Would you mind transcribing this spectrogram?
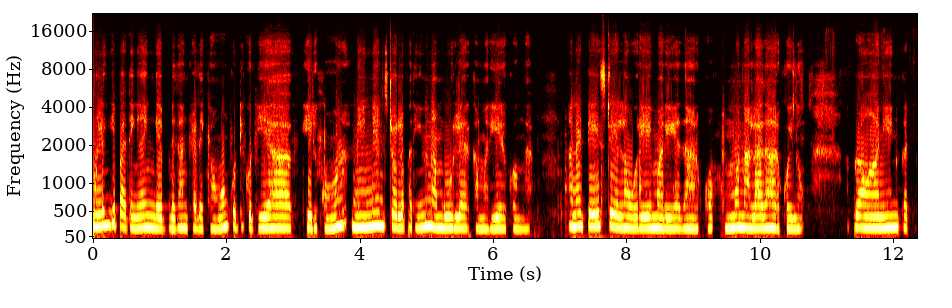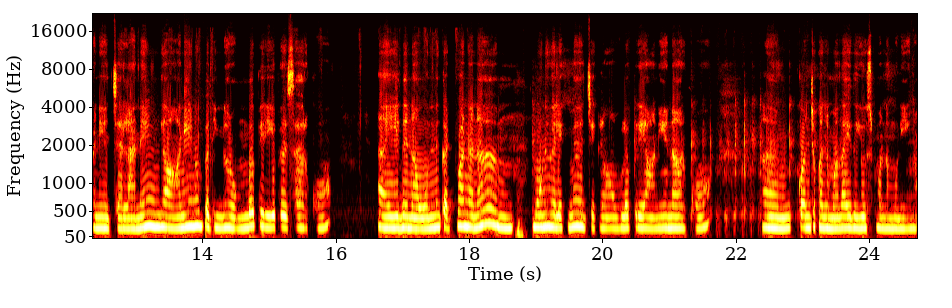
முள்ளங்கி பார்த்தீங்கன்னா இங்கே இப்படி தான் கிடைக்கும். குட்டி குட்டியாக இருக்கும். இந்தியன் ஸ்டோரில் பார்த்தீங்கன்னா நம்ம ஊரில் இருக்க மாதிரியே இருக்குங்க. ஆனால் டேஸ்ட்டு எல்லாம் ஒரே மாதிரியே தான் இருக்கும். ரொம்ப நல்லா தான் இருக்கும் இதுவும். அப்புறம் ஆனியன் கட் பண்ணி வச்சிடலான்னு. இங்கே ஆனியனும் பார்த்தீங்கன்னா ரொம்ப பெரிய பெருசாக இருக்கும். இதை இது நான் ஒன்று கட் பண்ணேன்னா மூணு வேலைக்குமே வச்சுக்கலாம். அவ்வளோ பெரிய ஆனியனாக இருக்கும். கொஞ்சம் கொஞ்சமாக தான் இதை யூஸ் பண்ண முடியுங்க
